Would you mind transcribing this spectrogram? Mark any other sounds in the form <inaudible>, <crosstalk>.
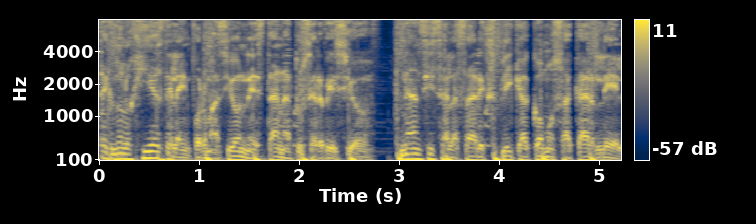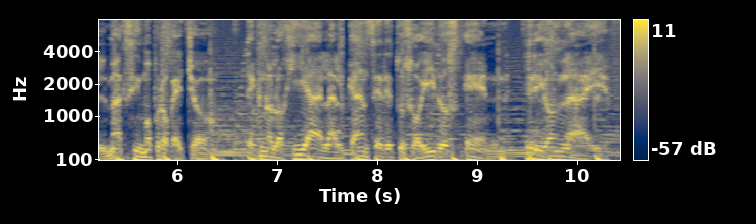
Las tecnologías de la información están a tu servicio. Nancy Salazar explica cómo sacarle el máximo provecho. Tecnología al alcance de tus oídos en Trion Live.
